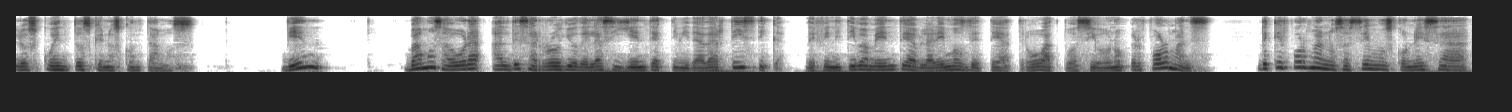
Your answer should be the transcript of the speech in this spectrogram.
los cuentos que nos contamos. Bien, vamos ahora al desarrollo de la siguiente actividad artística. Definitivamente hablaremos de teatro, actuación o performance. ¿De qué forma nos hacemos con esa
